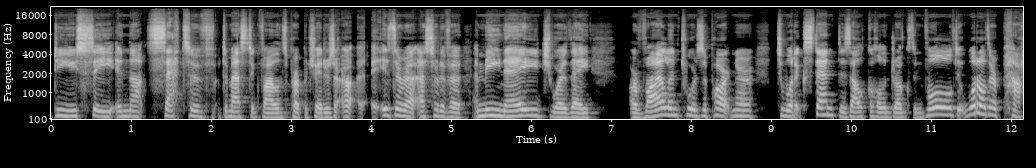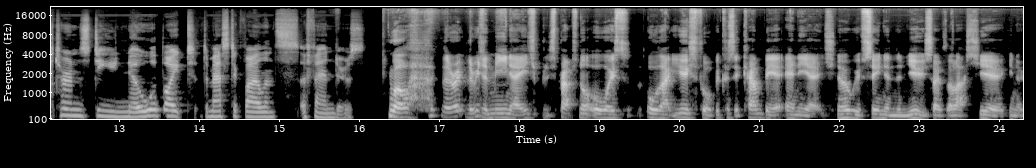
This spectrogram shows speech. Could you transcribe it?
do you see in that set of domestic violence perpetrators? Uh, is there a, a sort of a, a mean age where they are violent towards a partner? To what extent is alcohol and drugs involved? What other patterns do you know about domestic violence offenders? Well, there there is a mean age, but it's perhaps not always all that useful because it can be at any age. You know, we've seen in the news over the last year, you know,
